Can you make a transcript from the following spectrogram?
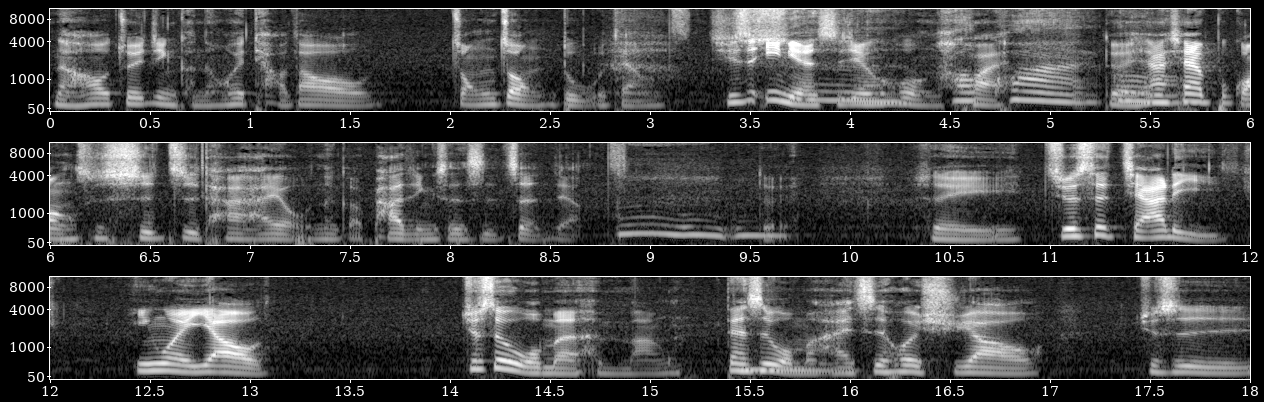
然后最近可能会调到中重度这样子。其实一年时间会很快。快，对，嗯。他现在不光是失智，他还有那个帕金森氏症这样子，嗯嗯嗯，对。所以就是家里因为要，就是我们很忙，但是我们嗯。还是会需要就是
